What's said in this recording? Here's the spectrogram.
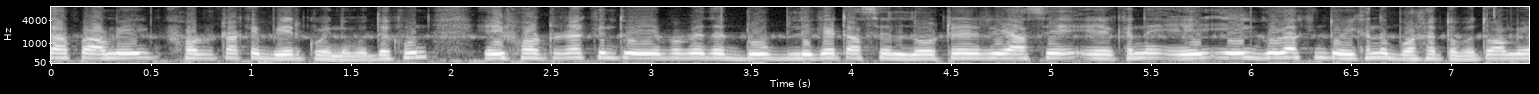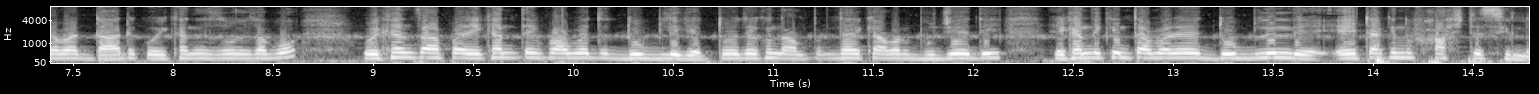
যাওয়ার পর আমি এই ফটোটাকে বের করে নেব। দেখুন, এই ফটোটা কিন্তু এইভাবে ডুপ্লিকেট আছে লোটেরি আছে, এখানে এই, এইগুলা কিন্তু ওইখানে বসাতে হবে। তো আমি আবার ডাইরেক্ট ওইখানে চলে যাব। ওইখানে যাওয়ার পর এখান থেকে পাবো ডুপ্লিকেট তো দেখুন, আপনাদেরকে আবার বুঝিয়ে দিই, এখানে কিন্তু আমার ডুপ্লিলে এটা কিন্তু ফার্স্টে ছিল।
